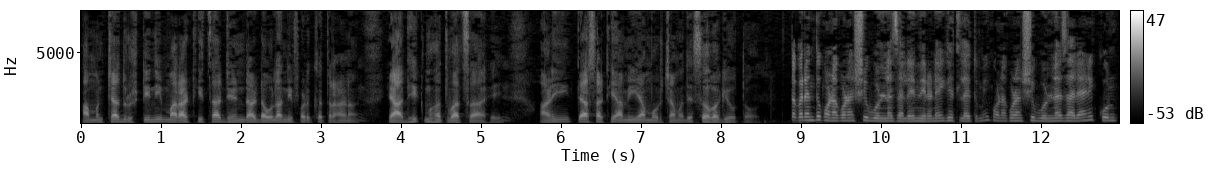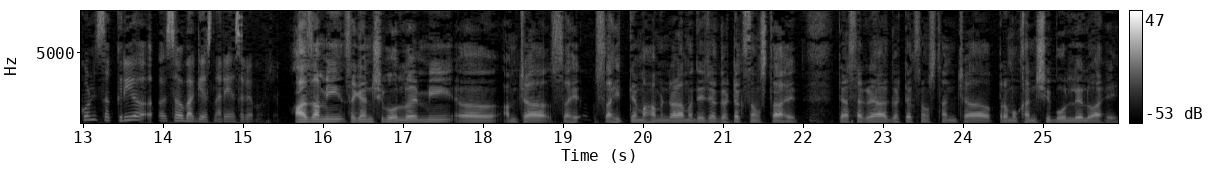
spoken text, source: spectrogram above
आमच्या दृष्टीने मराठीचा झेंडा डौलांनी फडकत राहणं हे अधिक महत्वाचं आहे आणि त्यासाठी आम्ही या मोर्चामध्ये सहभागी होतो आहोत. आतापर्यंत कोणाकोणाशी बोलणं झालंय निर्णय घेतलाय तुम्ही कोणाकोणाशी बोलणं झालंय आणि कोण कोण सक्रिय सहभागी असणार आहे या सगळ्या मोर्चात? आज आम्ही सगळ्यांशी बोललोय. मी आमच्या साहि- साहित्य महामंडळामध्ये ज्या घटक संस्था आहेत त्या सगळ्या घटक संस्थांच्या प्रमुखांशी बोललेलो आहे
